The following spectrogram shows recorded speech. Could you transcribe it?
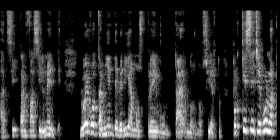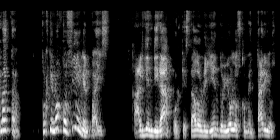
así tan fácilmente. Luego también deberíamos preguntarnos, ¿no es cierto? ¿Por qué se llevó la plata? Porque no confía en el país. Alguien dirá, porque he estado leyendo yo los comentarios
